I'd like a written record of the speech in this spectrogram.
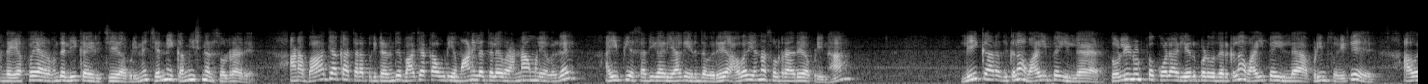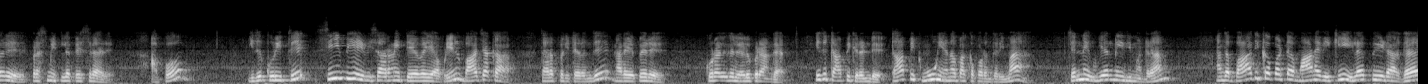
அந்த எஃப்ஐஆர் வந்து லீக் ஆயிடுச்சு அப்படின்னு சென்னை கமிஷனர் சொல்கிறாரு ஆனால் பாஜக தரப்புக்கிட்ட இருந்து பாஜகவுடைய மாநில தலைவர் அண்ணாமலை அவர்கள் ஐபிஎஸ் அதிகாரியாக இருந்தவர். அவர் என்ன சொல்கிறாரு அப்படின்னா லீக் ஆகிறதுக்கெல்லாம் வாய்ப்பே இல்லை. தொழில்நுட்ப கோளாறு ஏற்படுவதற்கெல்லாம் வாய்ப்பே இல்லை அப்படின்னு சொல்லிட்டு அவர் ப்ரெஸ் மீட்டில் பேசுகிறாரு அப்போது இது குறித்து சிபிஐ விசாரணை தேவை அப்படின்னு பாஜக தரப்புக்கிட்ட இருந்து நிறைய பேர் குரல்கள் எழுப்புறாங்க. இது டாபிக் ரெண்டு. டாபிக் மூணு என்ன பார்க்க போகிறோம் தெரியுமா? சென்னை உயர்நீதிமன்றம் அந்த பாதிக்கப்பட்ட மாணவிக்கு இழப்பீடாக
